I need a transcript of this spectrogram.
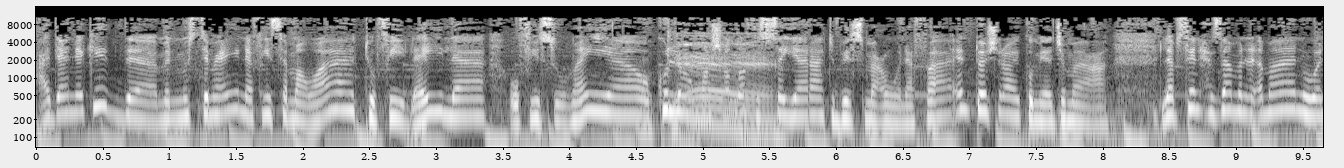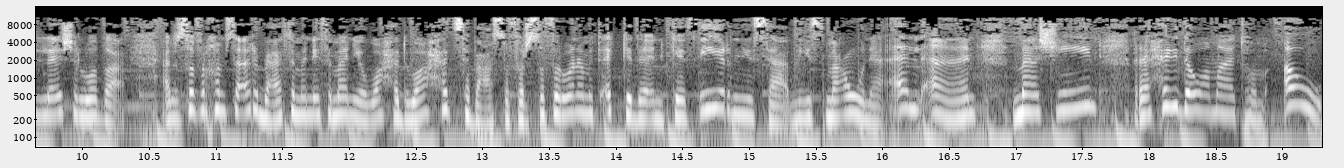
عاد يعني أكيد من مستمعينا في سماوات وفي ليلى وفي سمية وكلهم ما شاء الله في السيارات بيسمعونا. فأنتوا إيش رأيكم يا جماعة؟ لابسين حزام الأمان ولا إيش الوضع؟ على صفر خمسة أربعة ثمانية, ثمانية واحد, واحد سبعة صفر صفر وأنا متأكدة إن كثير نساء بيسمعونا الآن ماشيين رايحين دواماتهم أو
